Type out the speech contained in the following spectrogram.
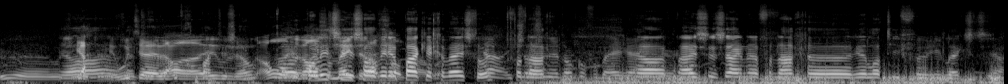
nu. eh, Ja, je Ja, wordt, je moet werd, eh, eh, al, opgepakt en al, zo. al de politie is alweer een paar keer geweest hoor, Ja, ik zag vandaag. ze net ook al voorbij rijden. Ja, maar ze zijn vandaag eh, relatief relaxed. Ja.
